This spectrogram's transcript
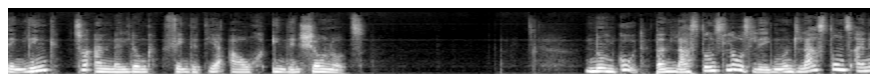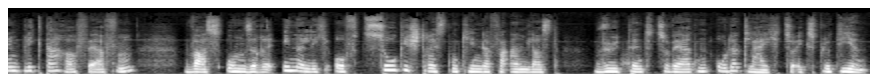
Den Link zur Anmeldung findet ihr auch in den Shownotes. Nun gut, dann lasst uns loslegen und lasst uns einen Blick darauf werfen, was unsere innerlich oft so gestressten Kinder veranlasst, wütend zu werden oder gleich zu explodieren.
